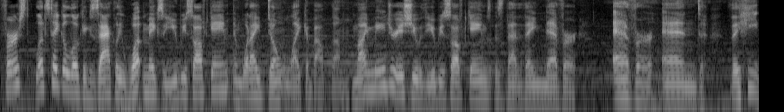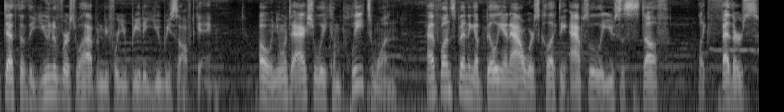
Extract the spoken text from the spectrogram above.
First, let's take a look exactly what makes a Ubisoft game and what I don't like about them. My major issue with Ubisoft games is that they never, ever end. The heat death of the universe will happen before you beat a Ubisoft game. Oh, and you want to actually complete one? Have fun spending a billion hours collecting absolutely useless stuff, like feathers.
